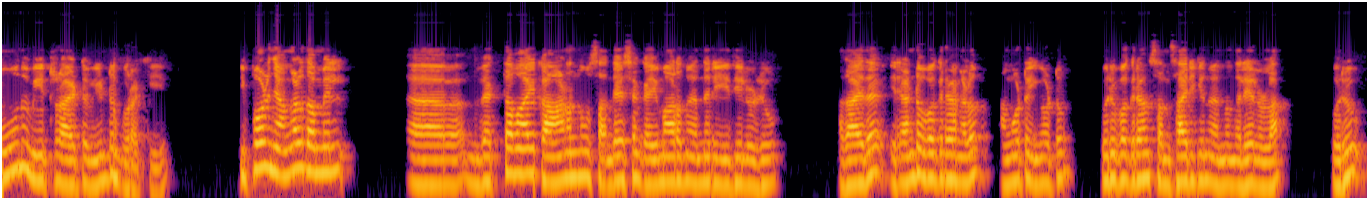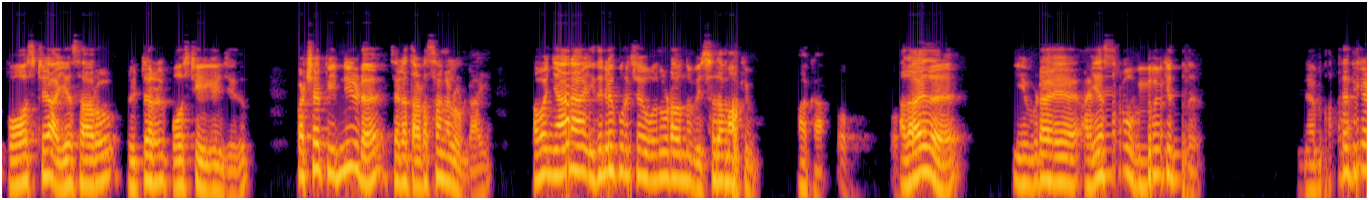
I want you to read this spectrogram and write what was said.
മൂന്ന് മീറ്റർ ആയിട്ട് വീണ്ടും കുറയ്ക്കുകയും ഇപ്പോൾ ഞങ്ങൾ തമ്മിൽ വ്യക്തമായി കാണുന്നു സന്ദേശം കൈമാറുന്നു എന്ന രീതിയിലൊരു അതായത് രണ്ട് ഉപഗ്രഹങ്ങളും അങ്ങോട്ടും ഇങ്ങോട്ടും ഒരു ഉപഗ്രഹം സംസാരിക്കുന്നു എന്ന നിലയിലുള്ള ഒരു post I S R O ട്വിറ്ററിൽ പോസ്റ്റ് ചെയ്യുകയും ചെയ്തു. പക്ഷെ പിന്നീട് ചില തടസ്സങ്ങൾ ഉണ്ടായി അപ്പൊ ഞാൻ ഇതിനെക്കുറിച്ച് ഒന്നുകൂടെ ഒന്ന് വിശദമാക്കി ആക്കാം. അതായത് ഇവിടെ ഐ എസ് ആർ ഉപയോഗിക്കുന്നത് ഭാരതീയ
